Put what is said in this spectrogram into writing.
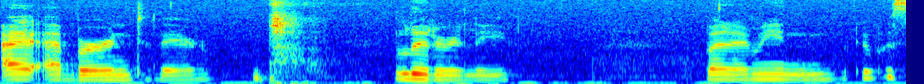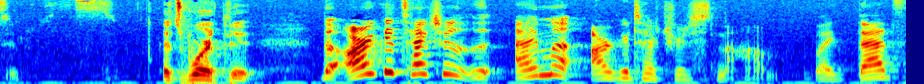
I, I burned there. Literally. But I mean, it was, it was It's worth it. the architecture I'm an architecture snob. Like that's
